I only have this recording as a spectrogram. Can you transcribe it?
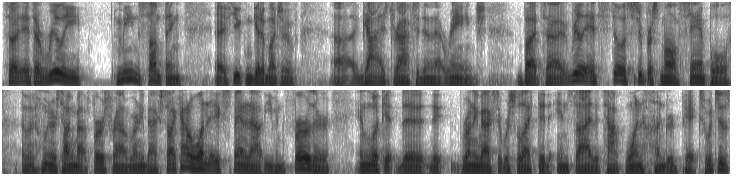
So it's a really means something if you can get a bunch of uh, guys drafted in that range. But uh, really, it's still a super small sample when we're talking about first round running backs. So I kind of wanted to expand it out even further and look at the, the running backs that were selected inside the top 100 picks, which is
